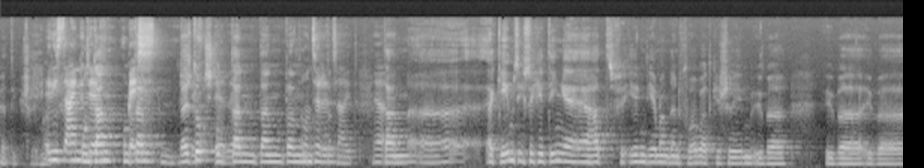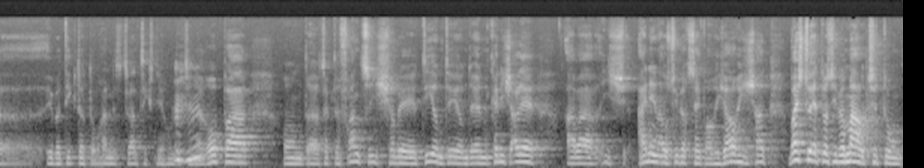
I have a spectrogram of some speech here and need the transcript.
fertig geschrieben hat. Mhm. Er ist einer und der dann, und dann, besten weißt du, und dann, dann, dann, unserer dann, Zeit. Ja. dann äh, ergeben sich solche Dinge. Er hat für irgendjemanden ein Vorwort geschrieben über, über, über, über Diktatoren des 20. Jahrhunderts Mhm. in Europa. Und äh, sagt er, Franz, ich habe die und die und den, kenne ich alle, aber ich, einen aus Übersee brauche ich auch. Ich hat, weißt du etwas über Mao Zedong?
